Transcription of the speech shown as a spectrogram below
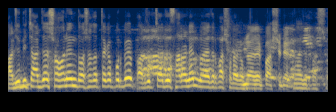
আর যদি চার্জার সহ নেন দশ হাজার টাকা পড়বে। আর যদি চার্জার সারা নেন নয় হাজার পাঁচশো টাকা নয় হাজার পাঁচশো টাকা। নয় হাজার পাঁচশো।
